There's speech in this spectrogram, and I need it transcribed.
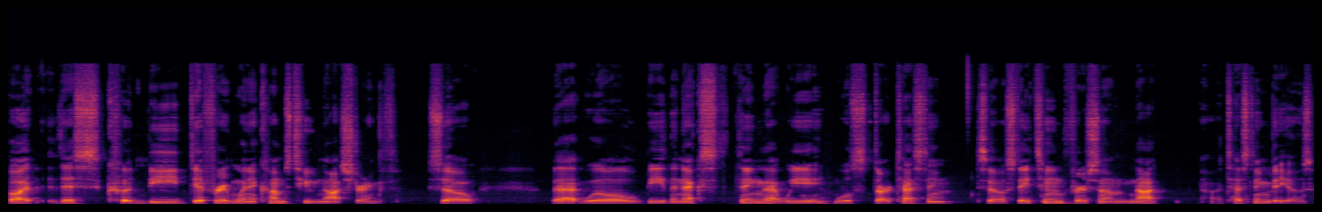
But this could be different when it comes to knot strength. So that will be the next thing that we will start testing. So stay tuned for some knot uh, testing videos.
